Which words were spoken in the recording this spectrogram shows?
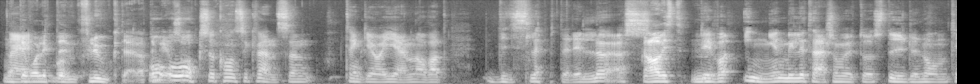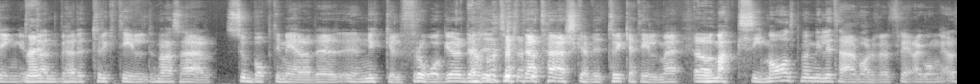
Nej. Att det var lite en fluk där. Att det Och, blev och så. också konsekvensen, tänker jag igen, av att vi släppte det lös. Ja visst. Mm. Det var ingen militär som var ute och styrde någonting. Nej. Utan vi hade tryckt till några så här suboptimerade eh, nyckelfrågor där vi tyckte att här ska vi trycka till med Ja. maximalt med militär var det väl flera gånger.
